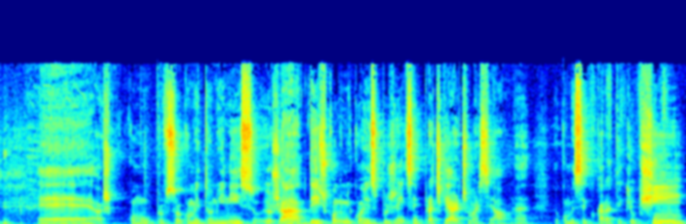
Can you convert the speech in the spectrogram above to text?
é, acho que como o professor comentou no início, eu já, desde quando me conheço por gente, sempre pratiquei arte marcial, né? Eu comecei com o Karate Kyokushin,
